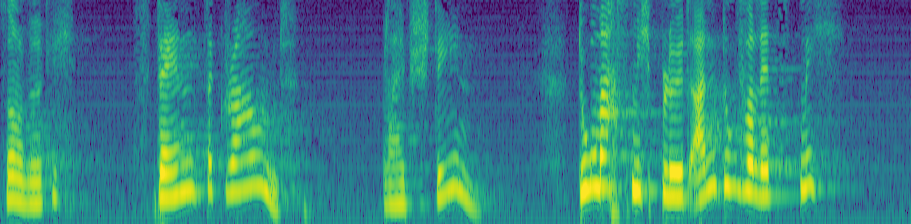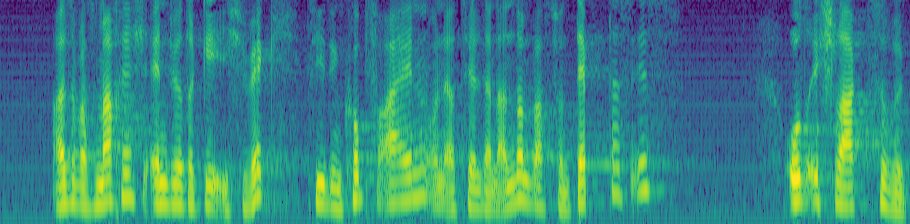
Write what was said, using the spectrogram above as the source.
Sondern wirklich, stand the ground. Bleib stehen. Du machst mich blöd an, du verletzt mich. Also was mache ich? Entweder gehe ich weg, ziehe den Kopf ein und erzähle den anderen, was für ein Depp das ist, oder ich schlage zurück.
